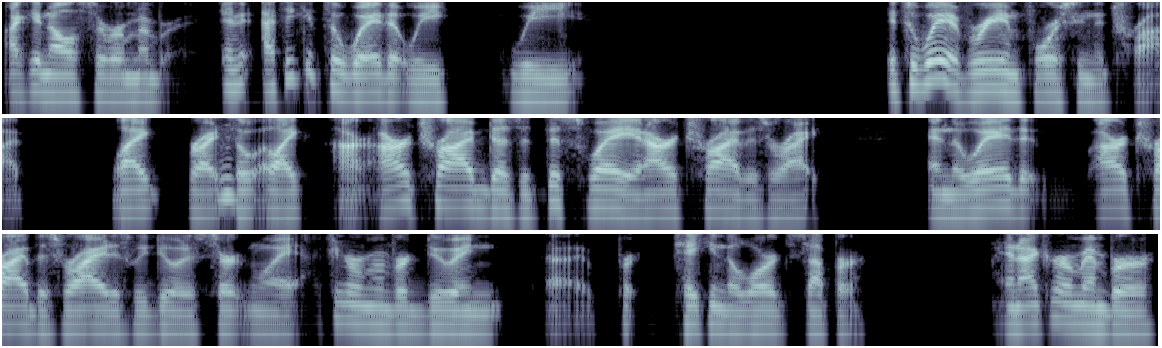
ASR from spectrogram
I can also remember, and I think it's a way that we we it's a way of reinforcing the tribe. Like, right. Mm-hmm. So like our, our tribe does it this way and our tribe is right. And the way that our tribe is right is we do it a certain way. I can remember doing, uh, pr- taking the Lord's Supper. And I can remember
